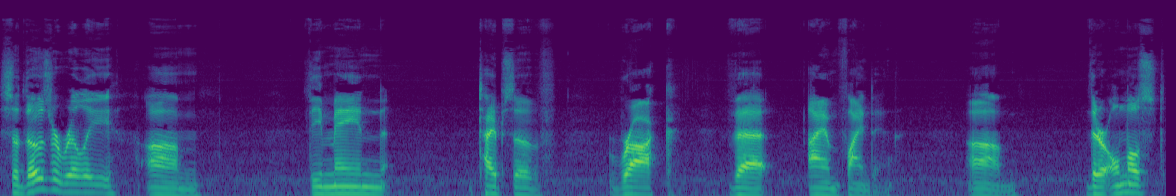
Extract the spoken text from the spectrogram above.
So, those are really um, the main types of rock that I am finding. Um, they're almost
